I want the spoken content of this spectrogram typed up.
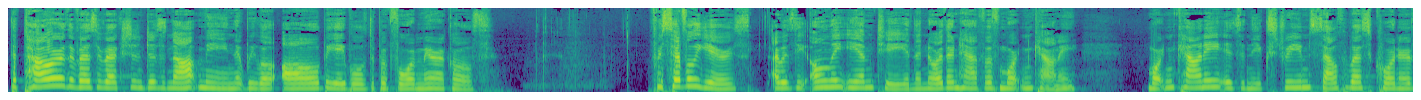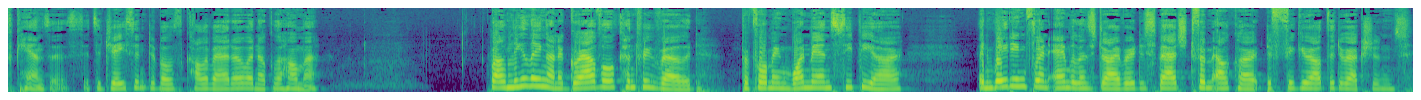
The power of the resurrection does not mean that we will all be able to perform miracles. For several years, I was the only EMT in the northern half of Morton County. Morton County is in the extreme southwest corner of Kansas. It's adjacent to both Colorado and Oklahoma. While kneeling on a gravel country road, performing one man CPR, and waiting for an ambulance driver dispatched from Elkhart to figure out the directions,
